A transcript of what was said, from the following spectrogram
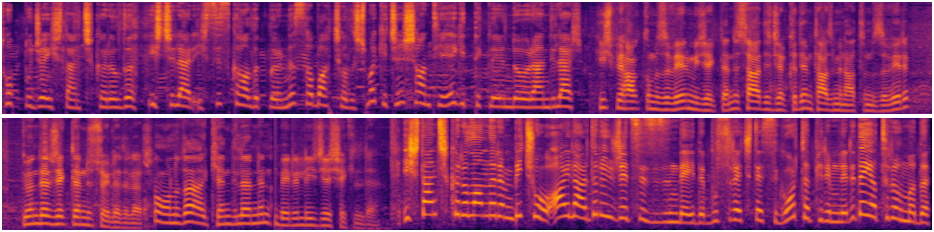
topluca işten çıkarıldı. İşçiler işsiz kaldıklarını sabah çalışmak için şantiyeye gittiklerinde öğrendiler. Hiçbir hakkımızı vermeyeceklerini sadece kıdem tazminatımızı verip göndereceklerini söylediler. Onu da kendilerinin belirleyeceği şekilde. İşten çıkarılanların birçoğu aylardır ücretsiz izindeydi. Bu süreçte sigorta primleri de yatırılmadı.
